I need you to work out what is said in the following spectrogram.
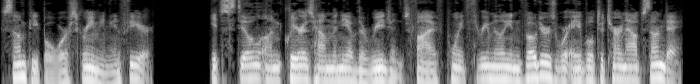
Some people were screaming in fear. It's still unclear as how many of the region's 5.3 million voters were able to turn out Sunday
